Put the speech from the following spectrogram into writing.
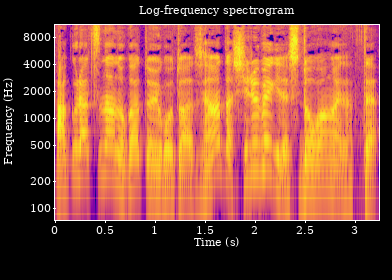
悪辣なのかということことはですね、あなた知るべきです。どう考えたって。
